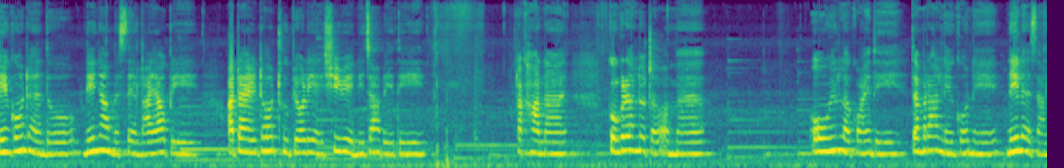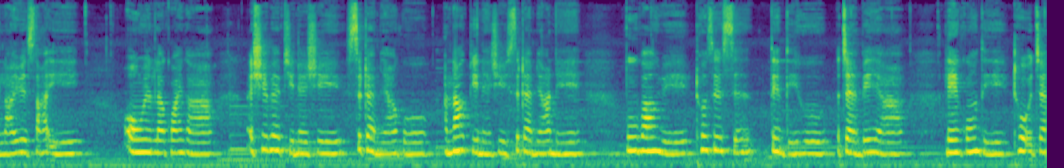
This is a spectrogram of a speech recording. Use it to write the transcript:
လင်ကွန်းထံသို့နင်းညမစဲလာရောက်ပြီးအတိုင်တော်ထူပြောလျက်ရှိ၍နေကြပေသည်တခါ၌ကွန်ဂရက်လွှတ်တော်အမတ် အိုဝင်းလက်ကွိုင်းသည်တမရလင်ကွန်းနှင့်နေလည်စာလာ၍စား၏အိုဝင်းလက်ကွိုင်းကအရှိဘက်ပြည်နယ်ရှိစစ်တပ်များကိုအနောက်ပြည်နယ်ရှိစစ်တပ်များနှင့်ပူးပေါင်း၍ထိုးစစ်ဆင်တင်သည်ဟုအကြံပေးရာလင်ကွန်းသည်ထိုအကြံ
